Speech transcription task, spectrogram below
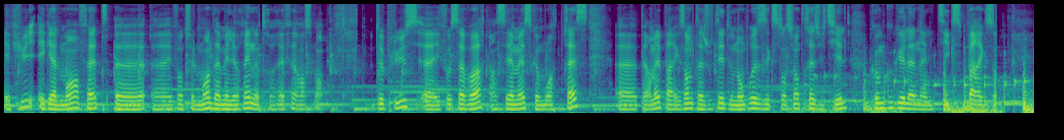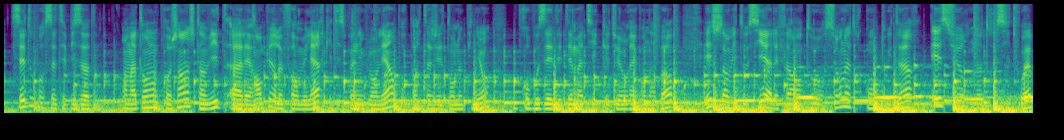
et puis également, en fait, éventuellement d'améliorer notre référencement. De plus, il faut savoir qu'un CMS comme WordPress permet par exemple d'ajouter de nombreuses extensions très utiles, comme Google Analytics par exemple. C'est tout pour cet épisode. En attendant le prochain, je t'invite à aller remplir le formulaire qui est disponible en lien pour partager ton opinion ou proposer des thématiques que tu aimerais qu'on aborde. Et je t'invite aussi à aller faire un tour sur notre compte Twitter et sur notre site web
